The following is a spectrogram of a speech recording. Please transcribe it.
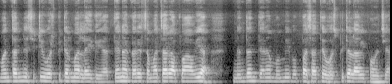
મંથનને સિટી હોસ્પિટલમાં લઈ ગયા. તેના ઘરે સમાચાર આપવા આવ્યા. નંદન તેના મમ્મી પપ્પા સાથે હોસ્પિટલ આવી પહોંચ્યા.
